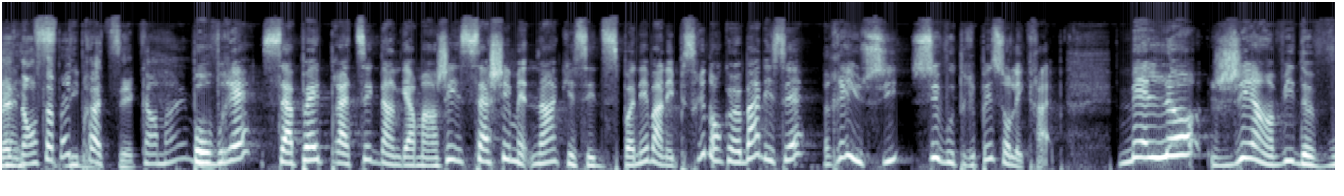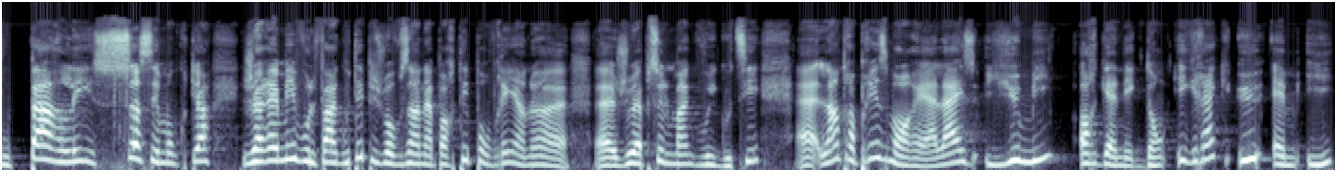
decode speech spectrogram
Mais non, ça peut être pratique quand même. Pour vrai, ça peut être pratique dans le garde-manger. Sachez maintenant que c'est disponible en épicerie. Donc, un banc d'essai réussi si vous tripez sur les crêpes. Mais là, j'ai envie de vous parler. Ça, c'est mon coup de cœur. J'aurais aimé vous le faire goûter, puis je vais vous en apporter. Pour vrai, il y en a. euh, euh, je veux absolument que vous y goûtiez. Euh, L'entreprise montréalaise Yumi Donc Y-U-M-I.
